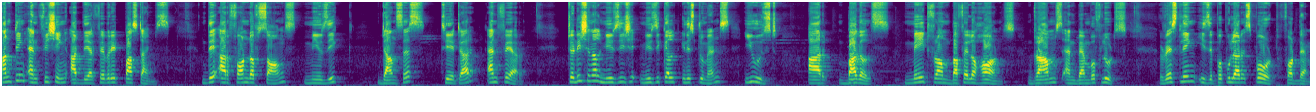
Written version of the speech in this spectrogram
Hunting and fishing are their favourite pastimes they are fond of songs music dances theatre and fair traditional music musical instruments used are bugles made from buffalo horns drums and bamboo flutes wrestling is a popular sport for them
